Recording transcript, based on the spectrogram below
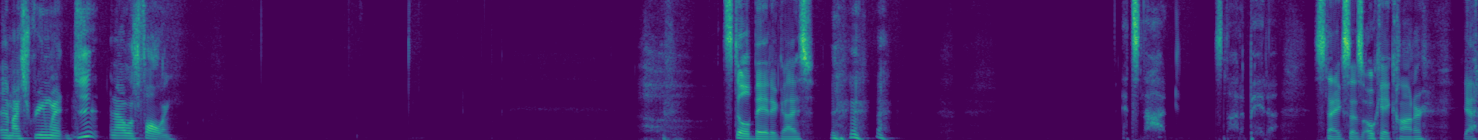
and my screen went and I was falling. Still a beta, guys. it's not. It's not a beta. Snag says, "Okay, Connor. Yeah.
